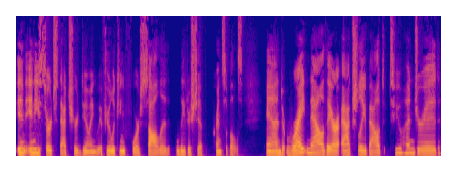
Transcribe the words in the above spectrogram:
In any search that you're doing, if you're looking for solid leadership principles. And right now, there are actually about 200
